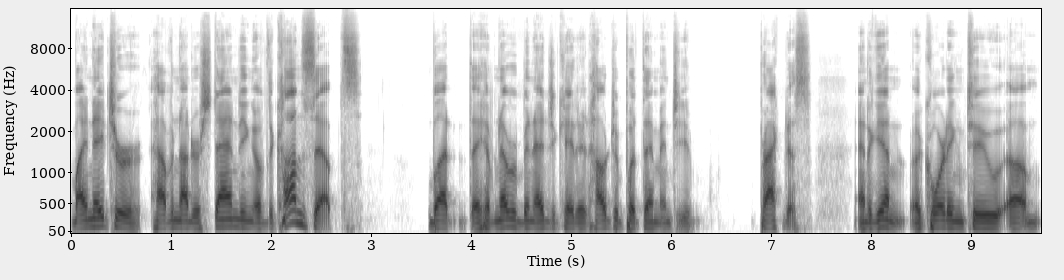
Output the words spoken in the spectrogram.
by nature, have an understanding of the concepts, but they have never been educated how to put them into practice. And again, according to um,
